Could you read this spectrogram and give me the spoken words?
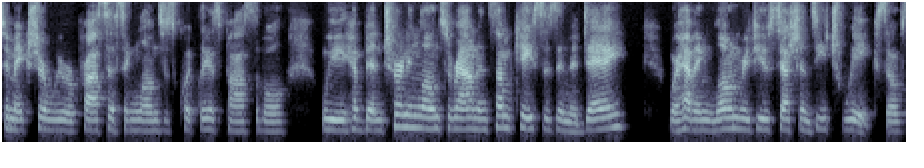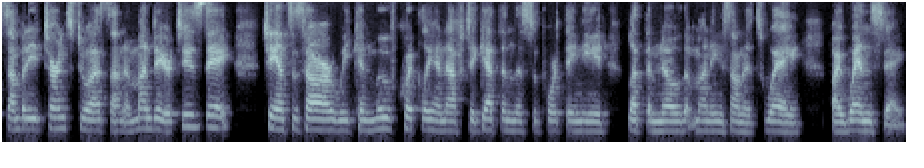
to make sure we were processing loans as quickly as possible. We have been turning loans around in some cases in a day. We're having loan review sessions each week. So if somebody turns to us on a Monday or Tuesday, chances are we can move quickly enough to get them the support they need, let them know that money's on its way by Wednesday.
